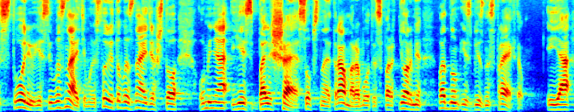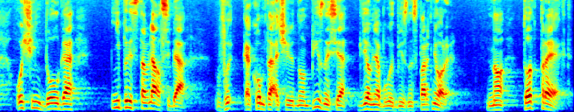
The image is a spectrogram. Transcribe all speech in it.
историю, если вы знаете мою историю, то вы знаете, что у меня есть большая собственная травма работы с партнерами в одном из бизнес-проектов. И я очень долго не представлял себя в каком-то очередном бизнесе, где у меня будут бизнес-партнеры. Но тот проект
